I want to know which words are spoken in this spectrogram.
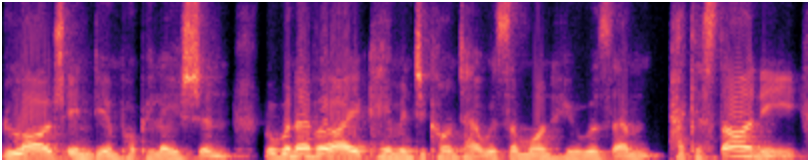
large Indian population. But whenever I came into contact with someone who was um, Pakistani,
